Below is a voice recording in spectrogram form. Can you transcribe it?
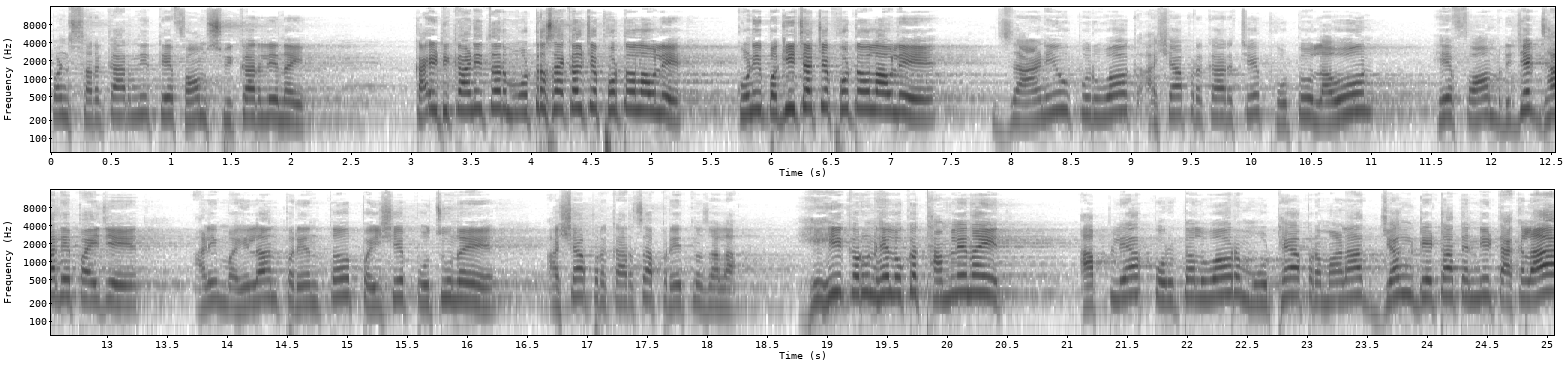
पण सरकारने ते फॉर्म स्वीकारले नाही. काही ठिकाणी तर मोटरसायकलचे फोटो लावले कोणी बगीचाचे फोटो लावले. जाणीवपूर्वक अशा प्रकारचे फोटो लावून हे फॉर्म रिजेक्ट झाले पाहिजेत आणि महिलांपर्यंत पैसे पोचू नये अशा प्रकारचा प्रयत्न झाला. हेही करून हे लोक थांबले नाहीत. आपल्या पोर्टलवर मोठ्या प्रमाणात जंग डेटा त्यांनी टाकला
